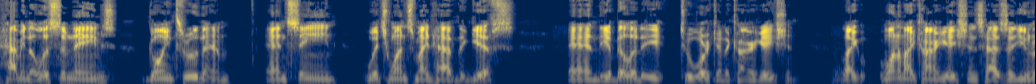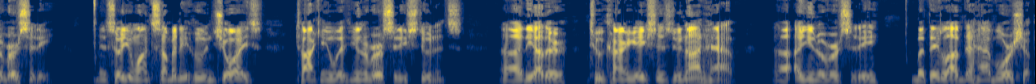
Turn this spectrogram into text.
having a list of names, going through them, and seeing which ones might have the gifts and the ability to work in a congregation. Like one of my congregations has a university, and so you want somebody who enjoys talking with university students. Uh, the other two congregations do not have uh, a university, but they love to have worship.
